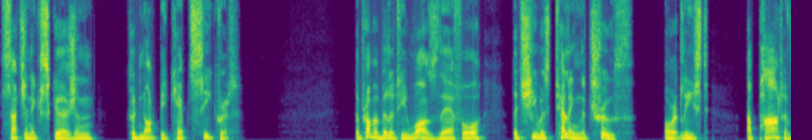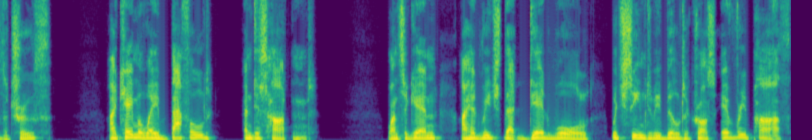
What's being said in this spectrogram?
Such an excursion could not be kept secret. The probability was, therefore, that she was telling the truth, or at least a part of the truth. I came away baffled and disheartened. Once again, I had reached that dead wall which seemed to be built across every path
